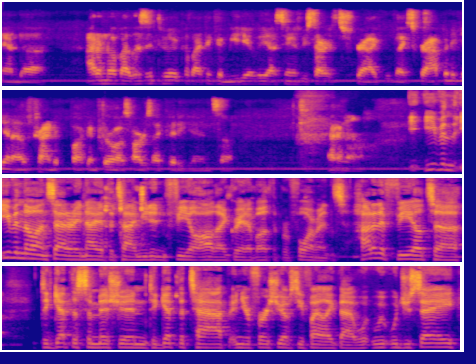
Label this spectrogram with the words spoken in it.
And uh, I don't know if I listened to it because I think immediately as soon as we started like scrapping again, I was trying to fucking throw as hard as I could again. So I don't know even even though on Saturday night at the time you didn't feel all that great about the performance, how did it feel to to get the submission, to get the tap in your first UFC fight like that? W- would you say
